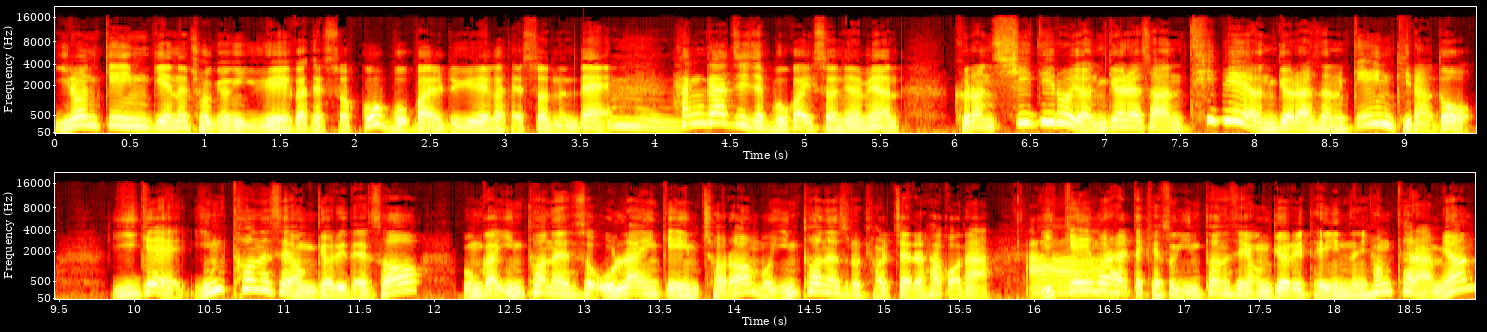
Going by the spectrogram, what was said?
이런 게임기에는 적용이 유예가 됐었고 모바일도 유예가 됐었는데 음. 한 가지 이제 뭐가 있었냐면 그런 CD로 연결해서 한 TV에 연결해서 하는 게임기라도 이게 인터넷에 연결이 돼서 뭔가 인터넷에서 온라인 게임처럼 뭐 인터넷으로 결제를 하거나 아. 이 게임을 할 때 계속 인터넷에 연결이 돼 있는 형태라면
